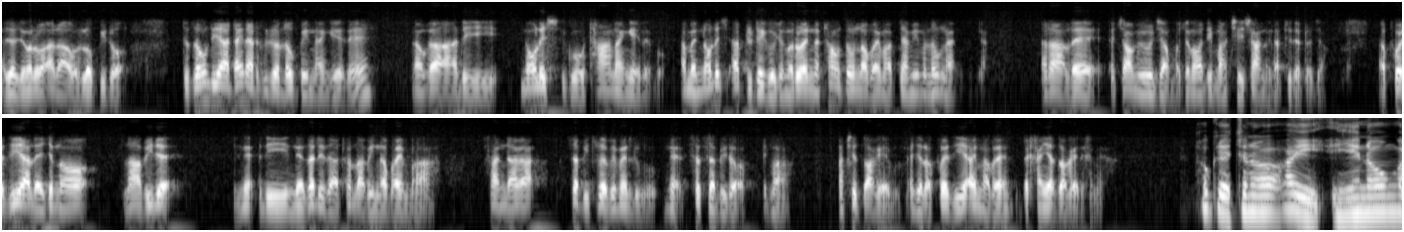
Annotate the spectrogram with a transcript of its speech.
အဲကြောင့်ကျွန်တော်တို့အဲ့ဒါကိုလုပ်ပြီးတော့တစုံတရာတိုင်းတာတစ်ခုတော့လုပ်ပေးနိုင်ခဲ့တယ်နောက်ကဒီ knowledge ကိုထားနိုင်ခဲ့တယ်ပေါ့အဲမဲ့ knowledge up to date ကိုကျွန်တော်တို့2003နောက်ပိုင်းမှာပြန်ပြီးမလုပ်နိုင်ဘူးခင်ဗျအဲ့ဒါလည်းအကြောင်းမျိုးကြောင့်ပေါ့ကျွန်တော်ဒီမှာခြေချနေတာဖြစ်တဲ့အတွက်ကြောင့်အဖွဲ့အစည်းကလည်းကျွန်တော်လာပြီးတဲ့ဒီနေသက်ဒေတာထွက်လာပြီးနောက်ပိုင်းမှာဖန်ဒါကဆက်ပြီးလွှဲပေးမဲ့လူနဲ့ဆက်ဆက်ပြီးတော့ဒီမှာမဖြစ်သွားခဲ့ဘူးအဲကြတော့ဖွဲ့စည်းအဲ့မှာပဲတခန့်ရသွားခဲ့တယ်ခင်ဗျာဟုတ်ကဲ့ကျွန်တော်အဲ့အရင်တော့က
